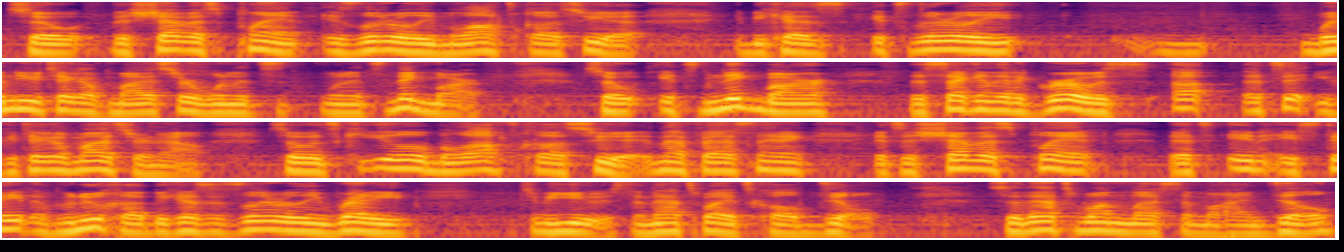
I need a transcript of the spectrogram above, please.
So the Shevis plant is literally malachtacha suya because it's literally when do you take off Meiser? When it's when it's Nigmar. So it's Nigmar. The second that it grows, oh, that's it. You can take off Meiser now. So it's Kilo Malachcha Suya. Isn't that fascinating? It's a Sheves plant that's in a state of Menucha because it's literally ready to be used, and that's why it's called dill. So that's one lesson behind dill.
